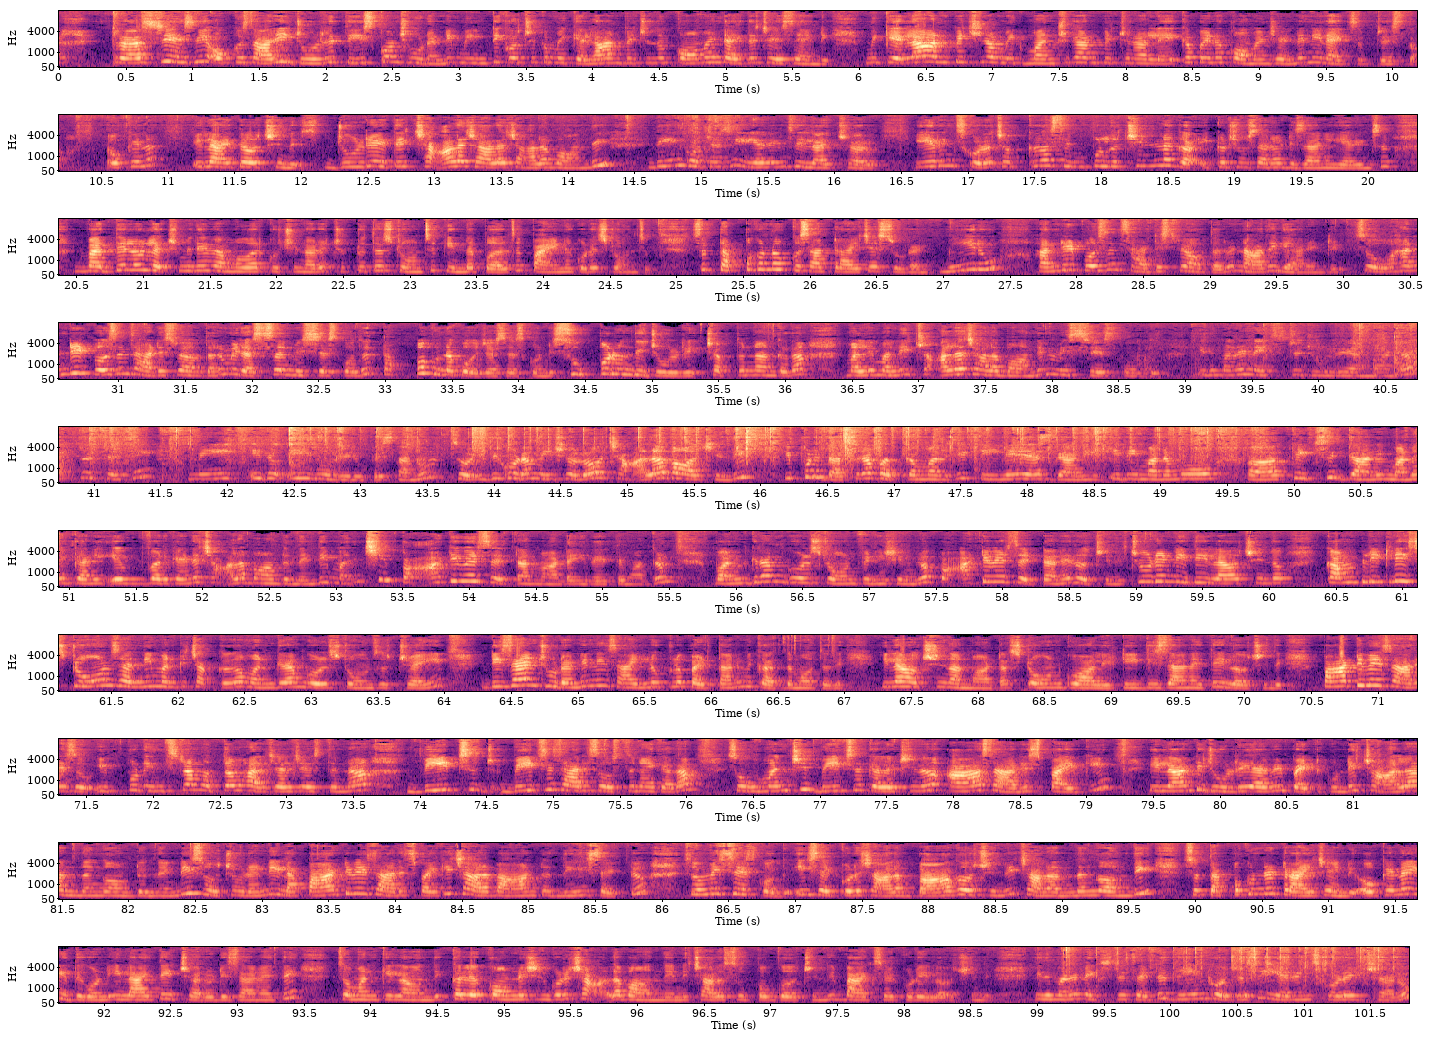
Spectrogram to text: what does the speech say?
ట్రస్ట్ చేసి ఒక్కసారి జ్యువెలరీ తీసుకొని చూడండి. మీ ఇంటికి వచ్చాక మీకు ఎలా అనిపించిందో కామెంట్ అయితే చేసేయండి. మీకు ఎలా అనిపించినా మీకు మంచిగా అనిపించినా లేకపోయినా కామెంట్ చేయండి. నేను యాక్సెప్ట్ చేస్తాను ఓకేనా ఇలా అయితే వచ్చింది. జ్యువెలరీ అయితే చాలా చాలా చాలా బాగుంది. దీనికి వచ్చేసి ఇయర్ రింగ్స్ ఇలా ఇచ్చారు. ఇయర్ రింగ్స్ కూడా చక్కగా సింపుల్గా చిన్నగా ఇక్కడ చూసారా డిజైన్ ఇయర్ రింగ్స్ మధ్యలో లక్ష్మీదేవి అమ్మవారు కూర్చున్నారు. చుట్టూతో స్టోన్స్ కింద పర్ల్స్ పైన కూడా స్టోన్స్ సో తప్పకుండా ఒక్కసారి ట్రై చేసి చూడండి. మీరు హండ్రెడ్ పర్సెంట్ సాటిస్ఫై అవుతారు. నాది guarantee so hundred percent satisfy అవుతారు. మీరు అస్సలు మిస్ చేసుకోవద్దు. తప్పకుండా పర్చేస్ చేసుకోండి సూపర్ ఉంది జ్యువెలరీ. చెప్తున్నాను కదా మళ్ళీ మళ్ళీ చాలా చాలా బాగుంది. మిస్ చేసుకోవద్దు. ఇది మన నెక్స్ట్ జ్యువెలరీ అనమాట వచ్చేసి మీ ఇది ఈ జ్యువెలరీ చూపిస్తాను. సో ఇది కూడా మీషోలో చాలా బాగా వచ్చింది. ఇప్పుడు దసరా బతుకమ్మలకి టీనేజర్స్ కానీ ఇది మనము కిడ్స్కి కానీ మనకి కానీ ఎవరికైనా చాలా బాగుంటుందండి. మంచి పార్టీవేర్ సెట్ అనమాట ఇదైతే మాత్రం. వన్ గ్రామ్ గోల్డ్ స్టోన్ ఫినిషింగ్లో పార్టీవేర్ సెట్ అనేది వచ్చింది. చూడండి ఇది ఇలా వచ్చిందో. కంప్లీట్లీ స్టోన్స్ అన్ని మనకి చక్కగా వన్ గ్రామ్ గోల్డ్ స్టోన్స్ వచ్చాయి. డిజైన్ చూడండి నేను సైడ్ లుక్లో పెడతాను మీకు అర్థమవుతుంది. ఇలా వచ్చింది అనమాట స్టోన్ క్వాలిటీ డిజైన్ అయితే ఇలా వచ్చింది. పార్టీ వేర్ శారీస్ ఇప్పుడు ఇన్స్టా మొత్తం హల్చల్ చేస్తున్న బీట్స్ బీట్స్ శారీస్ వస్తున్నాయి కదా. సో మంచి బీట్స్ కలెక్షన్ ఆ శారీస్ పైకి ఇలాంటి జ్యువెలరీ అవి పెట్టుకుంటే చాలా అందంగా ఉంటుందండి. సో చూడండి ఇలా పార్టీ వేర్ శారీస్ పైకి చాలా బాగుంటుంది ఈ సెట్ సో మిస్ చేసుకోవద్దు. ఈ సెట్ కూడా చాలా బాగా వచ్చింది చాలా అందంగా ఉంది. సో తప్పకుండా ట్రై చేయండి. ఓకేనా ఇదిగోండి ఇలా అయితే ఇచ్చారు డిజైన్ అయితే. సో మనకి ఇలా ఉంది. కలర్ కాంబినేషన్ కూడా చాలా బాగుంది అండి. చాలా సూపర్గా వచ్చింది. బ్యాక్ సైడ్ కూడా ఇలా వచ్చింది. ఇది మన నెక్స్ట్ సెట్ దీనికి వచ్చేసి ఇయర్ రింగ్స్ కూడా ఇచ్చారు.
